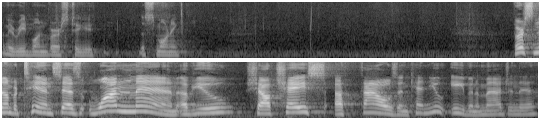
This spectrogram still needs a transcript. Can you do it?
Let me read one verse to you this morning. Verse number 10 says, One man of you shall chase a thousand. Can you even imagine this?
